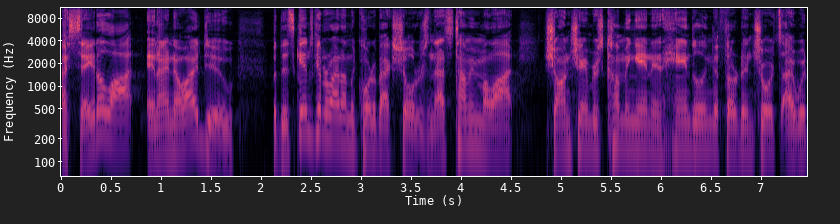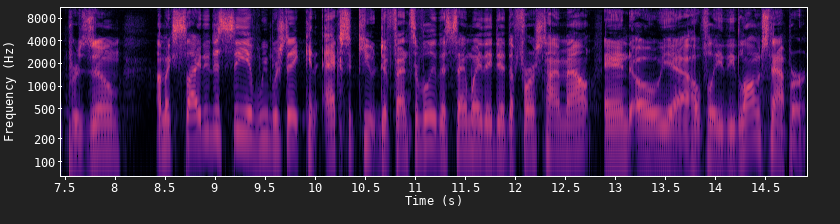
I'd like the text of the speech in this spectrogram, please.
I say it a lot, and I know I do, but this game's going to ride on the quarterback's shoulders, and that's Tommy Mellott. Sean Chambers coming in and handling the third and shorts, I would presume. I'm excited to see if Weber State can execute defensively the same way they did the first time out. And oh, yeah, hopefully the long snapper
